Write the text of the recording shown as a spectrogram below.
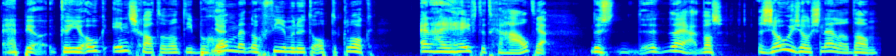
heb je, kun je ook inschatten, want die begon Ja. met nog vier minuten op de klok. En hij heeft het gehaald. Ja. Dus eh, nou ja, het was sowieso sneller dan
